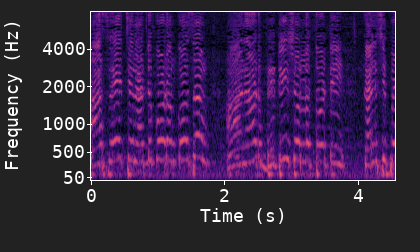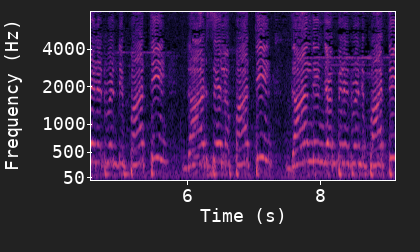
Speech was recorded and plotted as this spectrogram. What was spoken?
ఆ స్వేచ్ఛను అడ్డుకోవడం కోసం ఆనాడు బ్రిటిషర్లతోటి కలిసిపోయినటువంటి పార్టీ గాడ్సేల పార్టీ గాంధీని చంపినటువంటి పార్టీ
